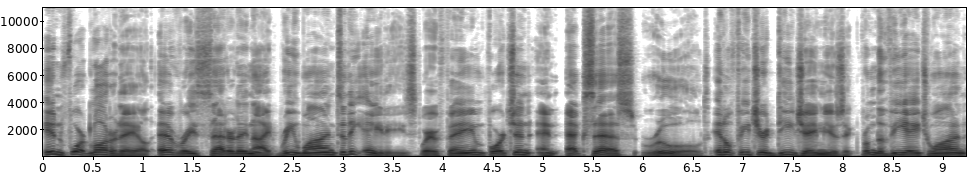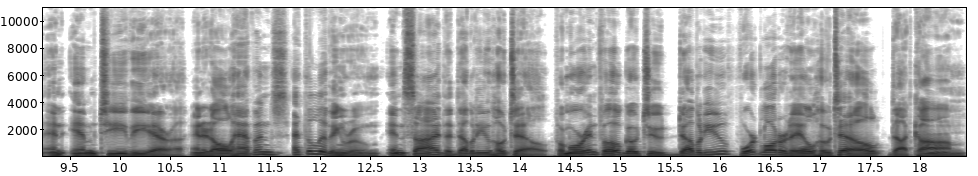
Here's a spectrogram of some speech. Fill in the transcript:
In Fort Lauderdale, every Saturday night, rewind to the 80s, where fame, fortune, and excess ruled. It'll feature DJ music from the VH1 and MTV era, and it all happens at the living room inside the W Hotel. For more info, go to WFortLauderdaleHotel.com.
